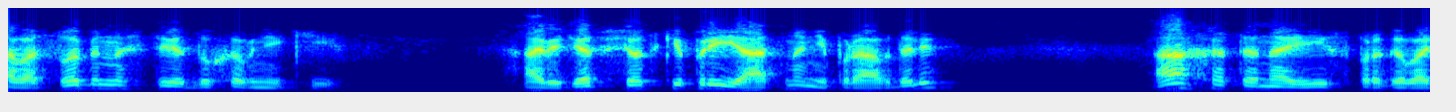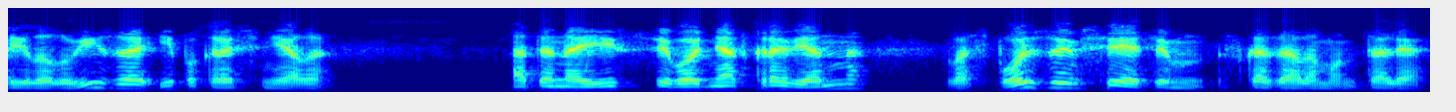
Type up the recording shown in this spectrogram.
а в особенности духовники. А ведь это все-таки приятно, не правда ли?» «Ах, Атенаис!» — проговорила Луиза и покраснела. «Атенаис сегодня откровенно. Воспользуемся этим», — сказала Монталя.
